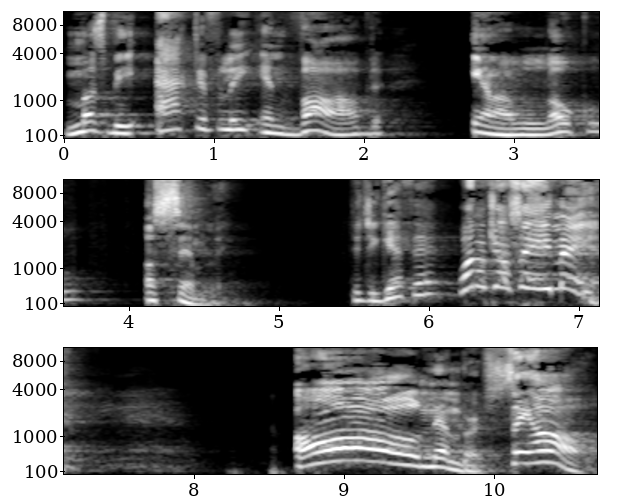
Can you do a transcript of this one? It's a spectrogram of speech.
must be actively involved in a local assembly. Did you get that? Why don't y'all say amen? amen. All members, say all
